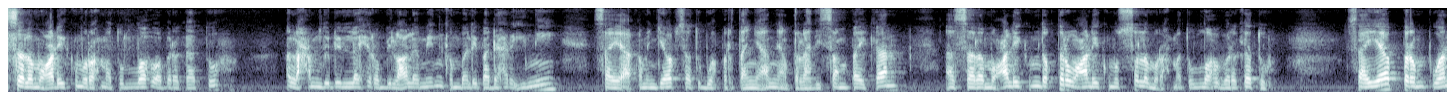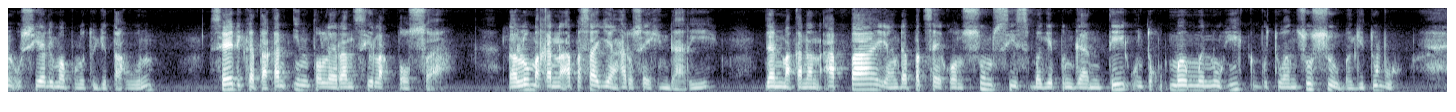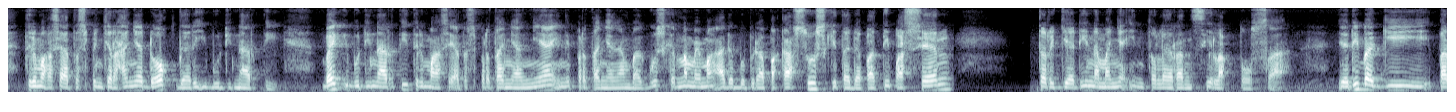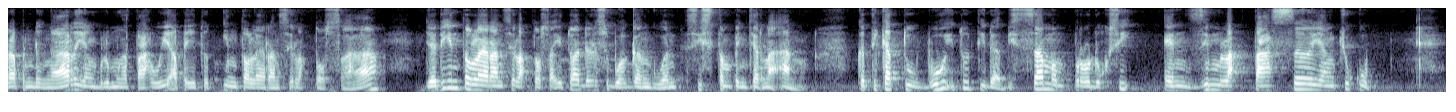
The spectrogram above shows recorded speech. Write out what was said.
Assalamualaikum warahmatullahi wabarakatuh. Alhamdulillahirrabbilalamin Kembali pada hari ini Saya akan menjawab satu buah pertanyaan yang telah disampaikan. Assalamualaikum dokter. Waalaikumsalam warahmatullahi wabarakatuh. Saya perempuan usia 57 tahun. Saya dikatakan intoleransi laktosa. Lalu makanan apa saja yang harus saya hindari dan makanan apa yang dapat saya konsumsi sebagai pengganti untuk memenuhi kebutuhan susu bagi tubuh Terima kasih atas pencerahannya dok dari Ibu Dinarti. Baik Ibu Dinarti, terima kasih atas pertanyaannya. Ini pertanyaan yang bagus karena memang ada beberapa kasus kita dapati pasien terjadi namanya intoleransi laktosa. Jadi bagi para pendengar yang belum mengetahui apa itu intoleransi laktosa, jadi intoleransi laktosa itu adalah sebuah gangguan sistem pencernaan. Ketika tubuh itu tidak bisa memproduksi enzim laktase yang cukup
